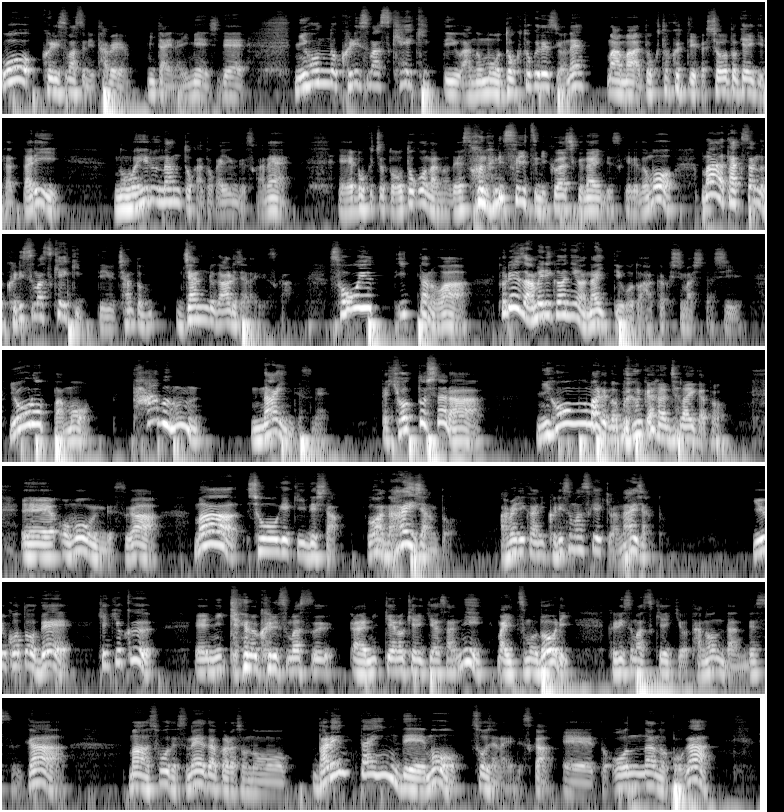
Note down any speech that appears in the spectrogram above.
をクリスマスに食べるみたいなイメージで日本のクリスマスケーキっていうあのもう独特ですよね。まあまあ独特っていうかショートケーキだったりノエルなんとかとか言うんですかね。えー、僕ちょっと男なので そんなにスイーツに詳しくないんですけれどもまあたくさんのクリスマスケーキっていうちゃんとジャンルがあるじゃないですか。そういったのはとりあえずアメリカにはないっていうことを発覚しましたしヨーロッパも多分ないんですね。でひょっとしたら日本生まれの文化なんじゃないかと、えー、思うんですがまあ衝撃でした。うわないじゃんと。アメリカにクリスマスケーキはないじゃんと。いうことで結局え日系のクリスマスあ日系のケーキ屋さんに、まあ、いつも通りクリスマスケーキを頼んだんですがまあそうですね。だからそのバレンタインデーもそうじゃないですか、えーと、女の子が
